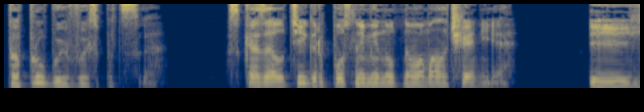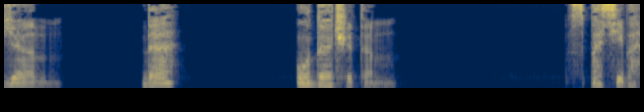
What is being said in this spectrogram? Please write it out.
Попробуй выспаться», — сказал тигр после минутного молчания. «И Ян...» «Да?» «Удачи там». «Спасибо».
